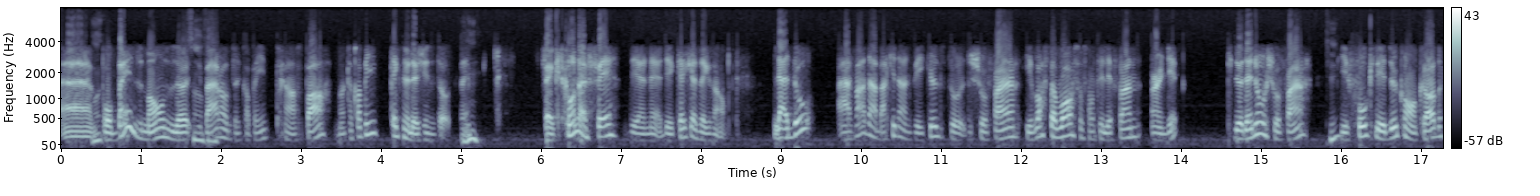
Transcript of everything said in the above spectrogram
Euh, Pour bien du monde, là, Uber, on est une compagnie de transport, mais on est une compagnie de technologie, nous autres. hein. Fait que ce qu'on a fait, des, des quelques exemples. L'ado, avant d'embarquer dans le véhicule du, du chauffeur, il va recevoir sur son téléphone un NIP qui qu'il doit donner au chauffeur. Il faut que les deux concordent,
